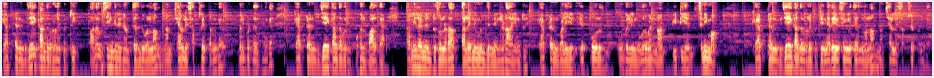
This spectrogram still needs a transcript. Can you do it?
கேப்டன் விஜயகாந்த் அவர்களை பற்றி பல விஷயங்களை நாம் தெரிந்து கொள்ளலாம். நம் சேனலை சப்ஸ்கிரைப் பண்ணுங்கள் பெல் பட்டனை பண்ணுங்கள் கேப்டன் விஜயகாந்த் அவர்கள் புகழ் வாழ்க. தமிழன் என்று சொல்லடா தலை நிமிர்ந்து நில்லடா என்று கேப்டன் வழியில் எப்பொழுதும் உங்களின் ஒருவன் நான் பிடிஎன் சினிமா. கேப்டன் விஜயகாந்த் அவர்களை பற்றி நிறைய விஷயங்களை தெரிந்து கொள்ளலாம். நம் சேனலை சப்ஸ்கிரைப் பண்ணுங்கள்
